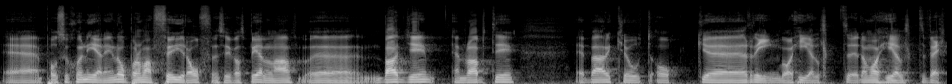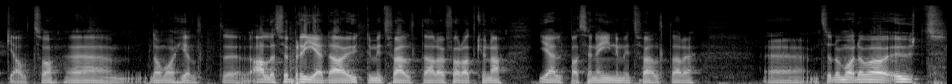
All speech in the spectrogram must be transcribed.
eh, positioneringen då på de här fyra offensiva spelarna. Eh, Badji, Emrabti, eh, Bergkrot och eh, Ring var helt, de var helt väck alltså. Eh, de var helt, eh, alldeles för breda yttermittfältare för att kunna hjälpa sina innermittfältare. Eh, så de var, de var ut,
